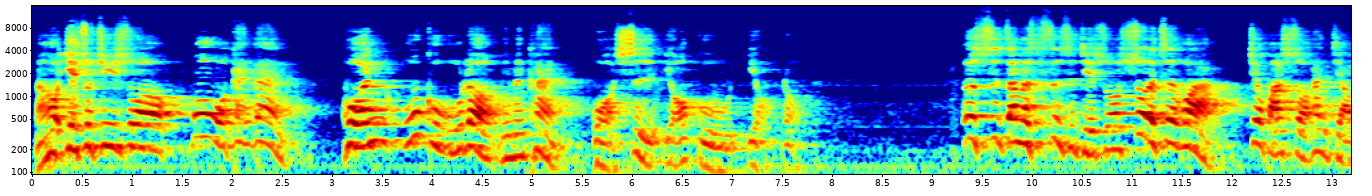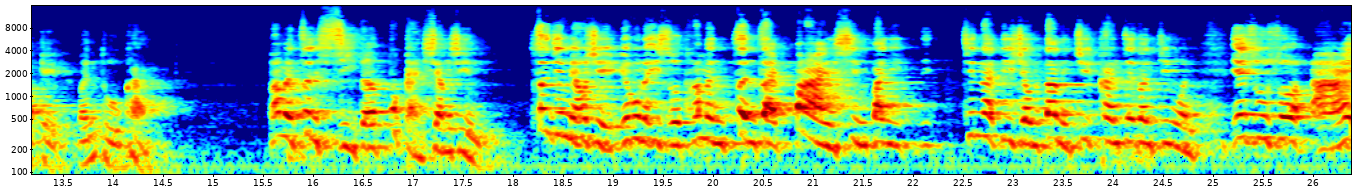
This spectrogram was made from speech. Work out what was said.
然后耶稣继续说：“摸我看看，魂无骨无肉，你们看我是有骨有肉二十四章的四十节说：“说了这话，就把手和脚给门徒看。”他们正喜得不敢相信，圣经描写原文的意思说，他们正在半信半疑。亲爱弟兄，当你去看这段经文，耶稣说：“来，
